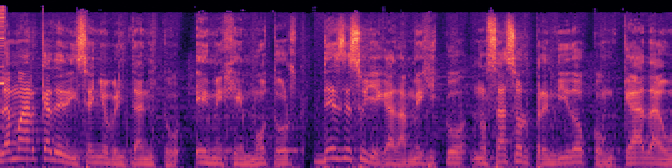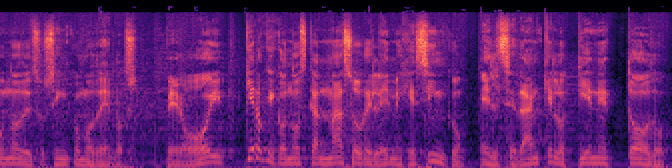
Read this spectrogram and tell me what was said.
La marca de diseño británico MG Motors, desde su llegada a México, nos ha sorprendido con cada uno de sus cinco modelos. Pero hoy quiero que conozcan más sobre el MG5, el sedán que lo tiene todo.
